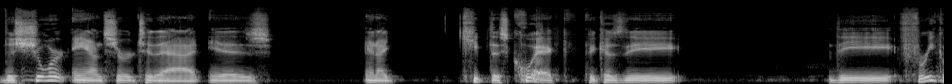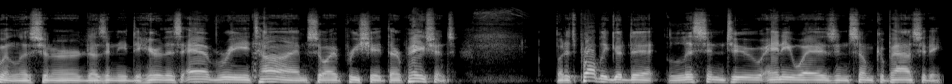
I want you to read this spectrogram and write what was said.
the short answer to that is, and I keep this quick because the the frequent listener doesn't need to hear this every time, so I appreciate their patience. But it's probably good to listen to anyways in some capacity.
